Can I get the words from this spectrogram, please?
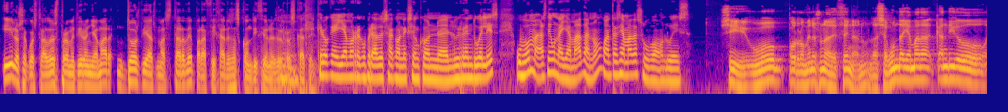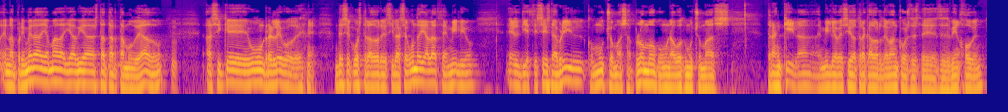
y los secuestradores prometieron llamar dos días más tarde para fijar esas condiciones del mm. rescate. Creo que ya hemos recuperado esa conexión con eh, Luis Rendueles. Hubo más de una llamada, ¿no? ¿Cuántas llamadas hubo, Luis? Sí, hubo por lo menos una decena, ¿no? La segunda llamada, Cándido, en la primera llamada ya había hasta tartamudeado, así que hubo un relevo de, de, secuestradores. Y la segunda ya la hace Emilio el 16 de abril, con mucho más aplomo, con una voz mucho más tranquila. Emilio había sido atracador de bancos desde, desde bien joven.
